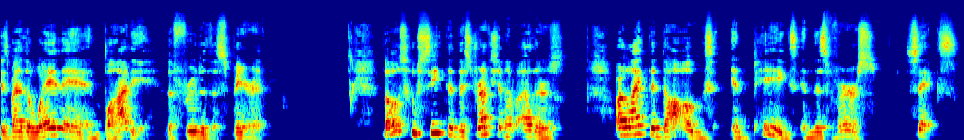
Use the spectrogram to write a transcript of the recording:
is by the way they embody the fruit of the Spirit. Those who seek the destruction of others are like the dogs and pigs in this verse 6.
